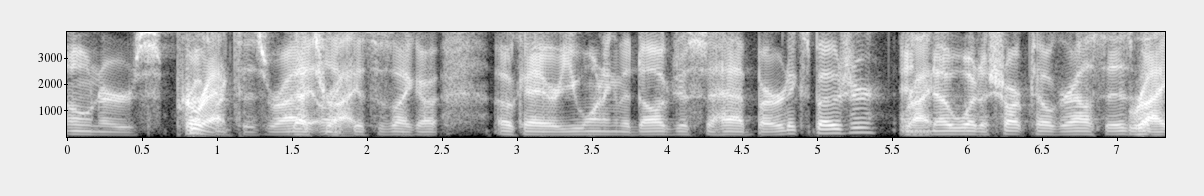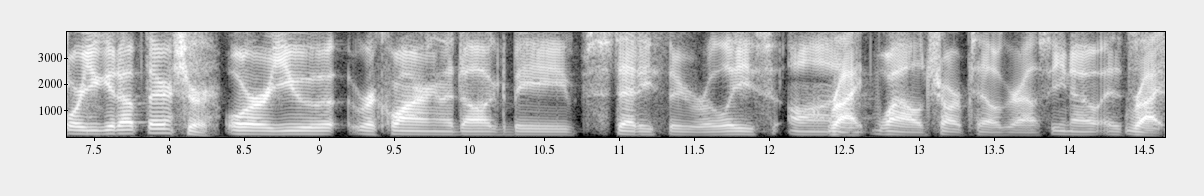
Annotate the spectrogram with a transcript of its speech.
owner's Correct. preferences, right? That's like right. It's just like, a, okay, are you wanting the dog just to have bird exposure and Right. know what a sharp-tailed grouse is Right. before you get up there? Sure. Or are you requiring the dog to be steady through release on Right. wild sharp-tailed grouse? You know, it's Right.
